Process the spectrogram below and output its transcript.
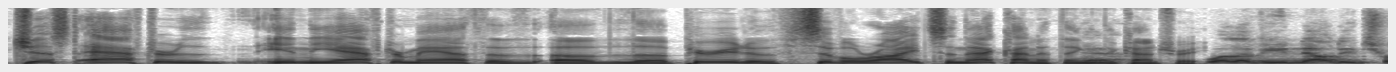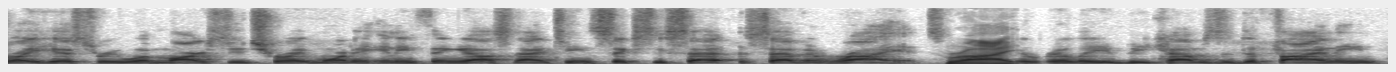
just after in the aftermath of, of the period of civil rights and that kind of thing yeah. in the country. Well, if you know Detroit history, what marks Detroit more than anything else, 1967 riots. Right. It really becomes the defining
